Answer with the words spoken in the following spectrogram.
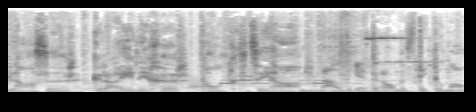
blasergreinicher.ch Meldung der Hannes Dickelmann.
